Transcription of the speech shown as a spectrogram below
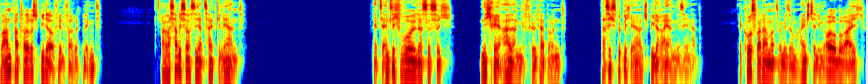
waren ein paar teure Spiele auf jeden Fall rückblickend. Aber was habe ich so aus dieser Zeit gelernt? Letztendlich wohl, dass es sich nicht real angefühlt hat und dass ich es wirklich eher als Spielerei angesehen habe. Der Kurs war damals irgendwie so im einstelligen Euro-Bereich.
